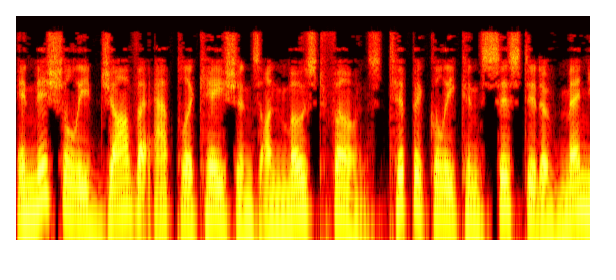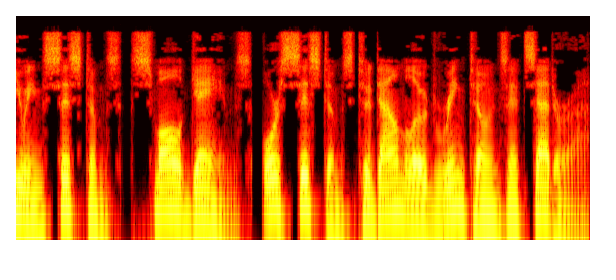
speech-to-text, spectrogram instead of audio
Initially Java applications on most phones typically consisted of menuing systems, small games, or systems to download ringtones etc.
